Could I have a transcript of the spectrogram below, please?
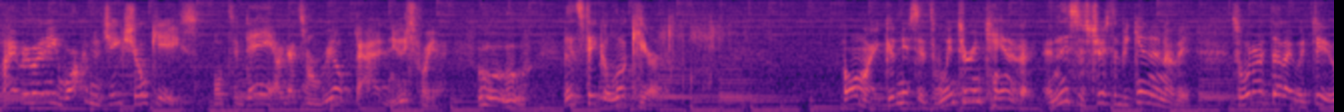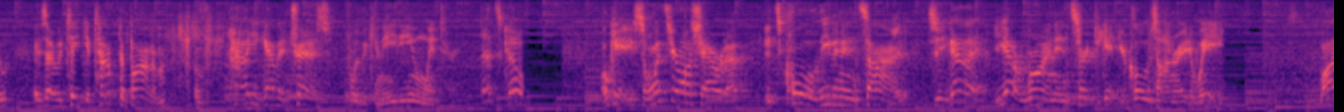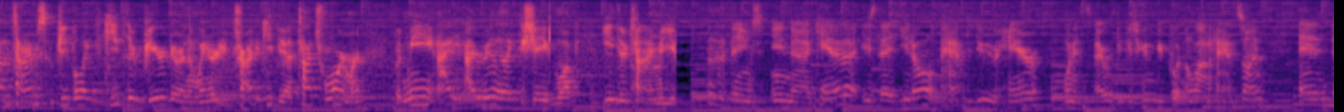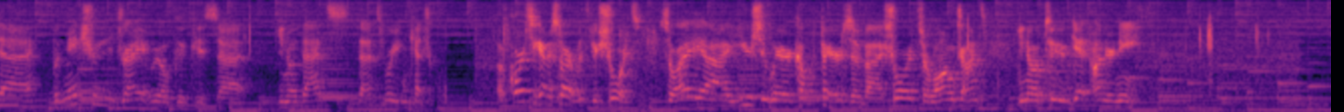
Hi everybody, welcome to Jake's Showcase. Well today I got some real bad news for you. Ooh, let's take a look here. Oh my goodness, it's winter in Canada, and this is just the beginning of it. So what I thought I would do is I would take you top to bottom of how you gotta dress for the Canadian winter. Let's go. Okay, so once you're all showered up, it's cold even inside, so you gotta you gotta run and start to get your clothes on right away. A lot of times people like to keep their beard during the winter to try to keep you a touch warmer, but me, I, I really like the shave look either time of year. One of the things in uh, Canada is that you don't have to do your hair when it's out because you're going to be putting a lot of hats on, and uh, but make sure you dry it real good because uh, you know that's that's where you can catch a cold. Of course, you got to start with your shorts. So I uh, usually wear a couple pairs of uh, shorts or long johns, you know, to get underneath.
